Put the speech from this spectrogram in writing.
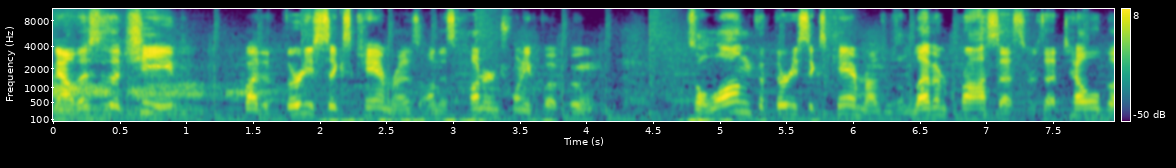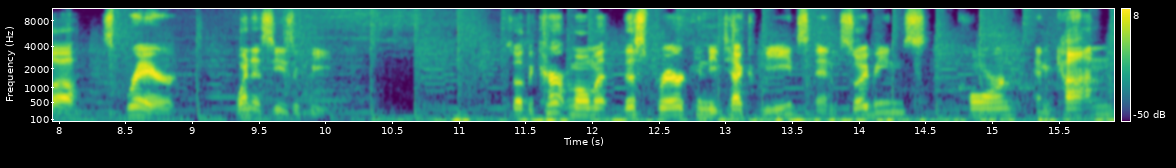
Now this is achieved by the 36 cameras on this 120 foot boom. So along with the 36 cameras, there's 11 processors that tell the sprayer when it sees a weed. So at the current moment, this sprayer can detect weeds in soybeans, corn, and cotton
